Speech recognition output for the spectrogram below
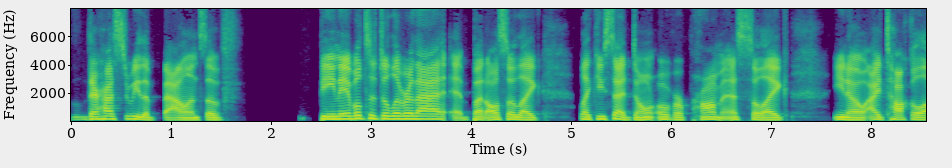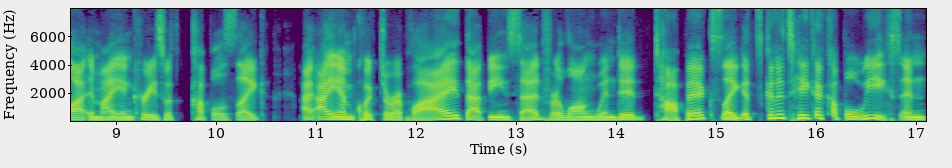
there has to be the balance of being able to deliver that eh, but also like like you said don't overpromise so like you know i talk a lot in my inquiries with couples like I, I, am quick to reply. That being said, for long winded topics, like mm. it's going to take a couple weeks. And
